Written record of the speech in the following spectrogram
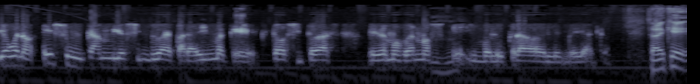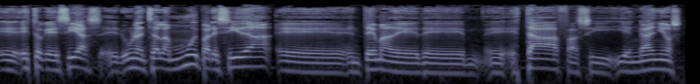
digo, bueno, es un cambio sin duda de paradigma que todos y todas debemos vernos involucrados en inmediato. Sabes que esto que decías, una charla muy parecida en tema de, estafas y engaños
